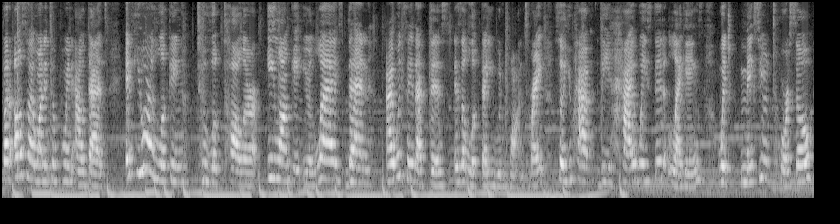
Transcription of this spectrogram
But also I wanted to point out that if you are looking to look taller, elongate your legs, then I would say that this is a look that you would want, right? So you have the high-waisted leggings, which makes your torso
